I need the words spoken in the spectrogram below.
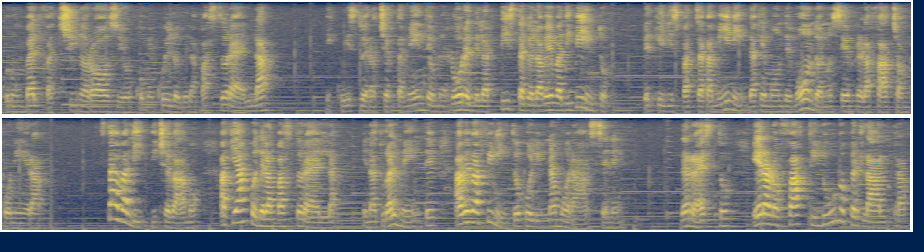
con un bel faccino roseo come quello della pastorella, e questo era certamente un errore dell'artista che lo aveva dipinto, perché gli spazzacamini da che mondo è mondo hanno sempre la faccia un po' nera Stava lì, dicevamo, a fianco della pastorella e naturalmente aveva finito con l'innamorarsene. Del resto erano fatti l'uno per l'altra.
